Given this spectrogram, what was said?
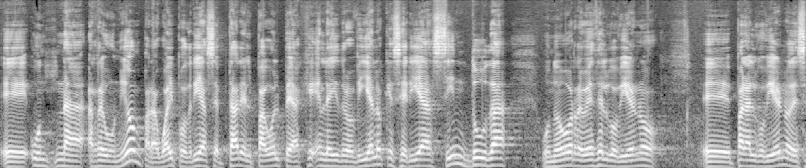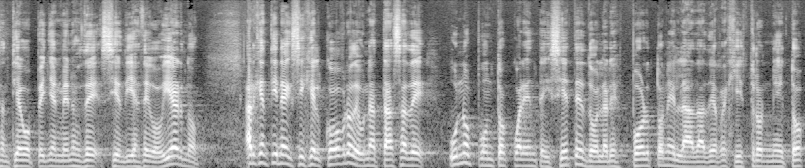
eh, una reunión Paraguay podría aceptar el pago del peaje en la hidrovía, lo que sería sin duda un nuevo revés del gobierno eh, para el gobierno de Santiago Peña en menos de 100 días de gobierno. Argentina exige el cobro de una tasa de 1.47 dólares por tonelada de registro neto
